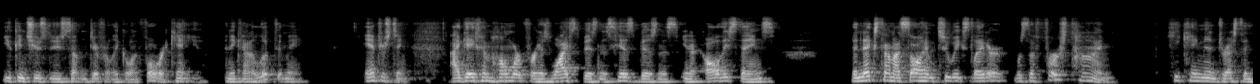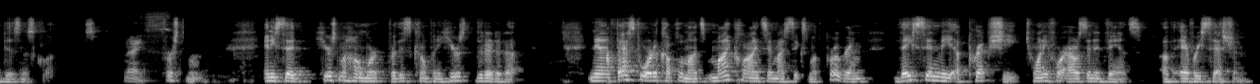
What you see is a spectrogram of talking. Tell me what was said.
you can choose to do something differently going forward, can't you? And he kind of looked at me. Interesting. I gave him homework for his wife's business, his business, you know, all these things. The next time I saw him two weeks later was the first time he came in dressed in business clothes. nice. First time. And he said, Here's my homework for this company. Here's da da da da. Now, fast forward a couple of months, my clients in my six month program, they send me a prep sheet 24 hours in advance of every session.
